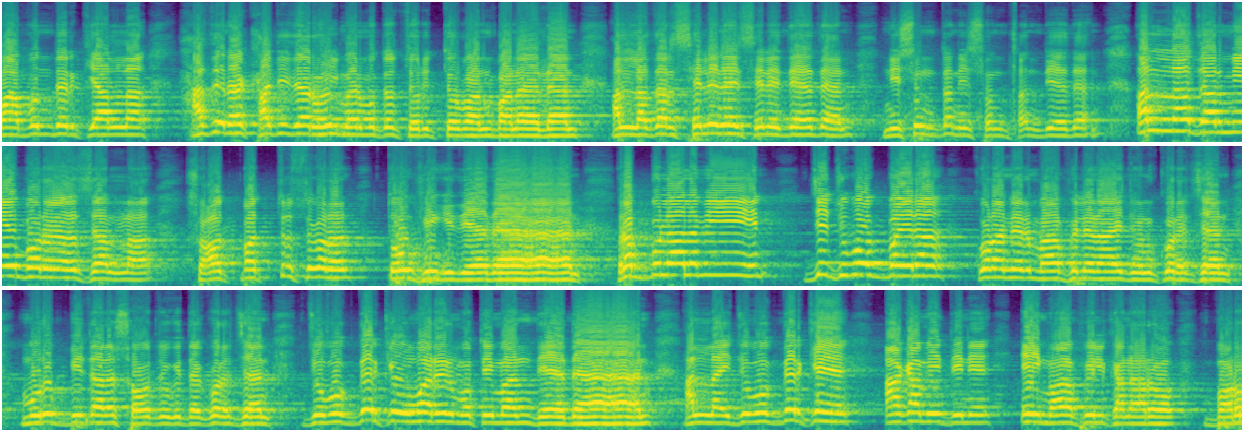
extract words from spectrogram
মা বোনদেরকে আল্লাহ হাজেরা খাদিজা রহিমার মতো চরিত্রবান বানায় দেন। আল্লাহ যার ছেলে নেয় ছেলে দিয়ে দেন, নিঃসন্তানি সন্তান দিয়ে দেন। আল্লাহ যার মেয়ে বড় আছে, আল্লাহ সৎপাত্র পাত্র করার তৌফিক দিয়ে দেন। রব্বুল আলমিন যে যুবক ভাইরা কোরআনের মাহফিলের আয়োজন করেছেন, মুরব্বী তারা সহযোগিতা করেছেন, যুবকদেরকে উমারের মতো ইমান দিয়ে দেন। আল্লাহ যুবকদেরকে আগামী দিনে এই মাহফিলখান আরও বড়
